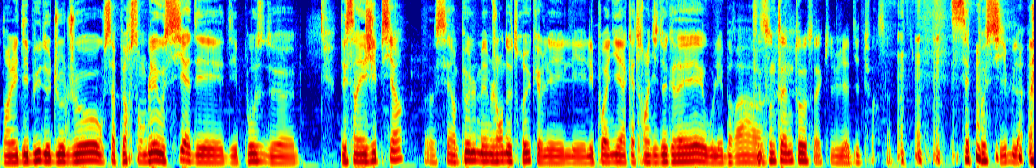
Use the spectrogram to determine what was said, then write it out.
dans les débuts de Jojo, où ça peut ressembler aussi à des, des poses de dessins égyptiens. C'est un peu le même genre de truc, les, les, les poignets à 90 degrés ou les bras. C'est son tento, ça, qui lui a dit de faire ça. C'est possible.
